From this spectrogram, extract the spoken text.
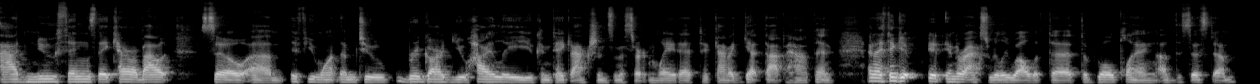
add new things they care about. So um, if you want them to regard you highly, you can take actions in a certain way to, to kind of get that to happen. And I think it, it interacts really well with the, the role playing of the system.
